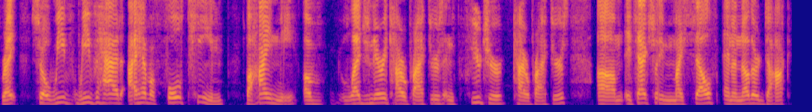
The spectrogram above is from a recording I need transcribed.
Right. So we've, we've had, I have a full team behind me of legendary chiropractors and future chiropractors. Um, it's actually myself and another doc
